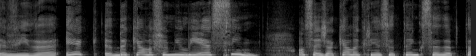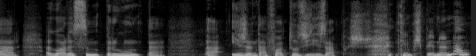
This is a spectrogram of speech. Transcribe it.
a vida é daquela família é assim. Ou seja, aquela criança tem que se adaptar. Agora, se me pergunta, ah, e jantar fora todos os dias? Ah, pois, temos pena, não.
